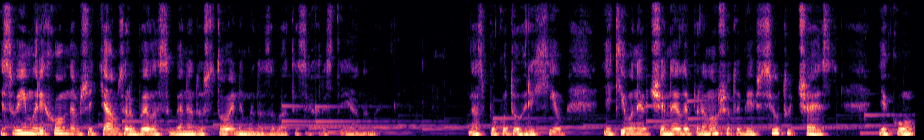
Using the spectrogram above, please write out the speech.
і своїм гріховним життям зробили себе недостойними називатися християнами. На спокуту гріхів, які вони вчинили, приношу тобі всю ту честь, яку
